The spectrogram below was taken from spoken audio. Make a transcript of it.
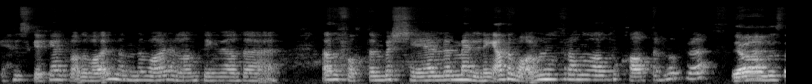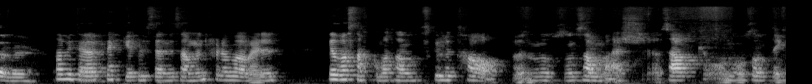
Jeg husker ikke helt hva det var, men det var en eller annen ting vi hadde Jeg hadde fått en beskjed eller melding Ja, det var vel noe fra noen advokat eller noe, tror jeg. Ja, det stemmer. Da begynte jeg å knekke fullstendig sammen, for det var vel det var snakk om at han skulle ta opp noe sånn samværssak og noen sånne ting,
